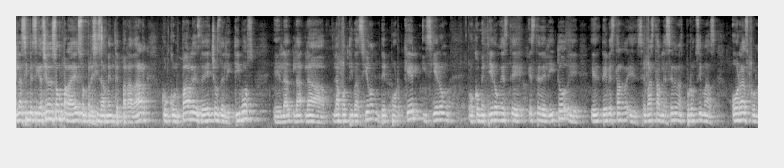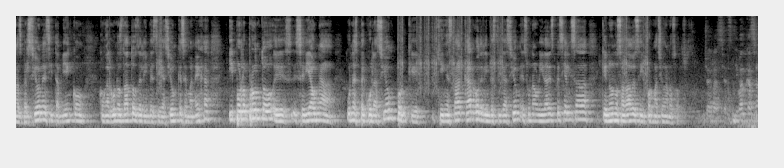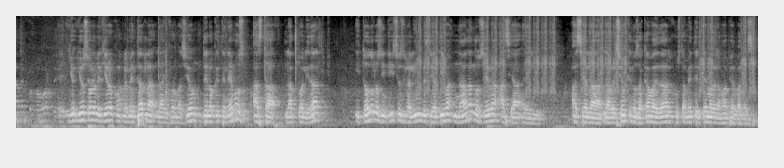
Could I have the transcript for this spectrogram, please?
las investigaciones son para eso, precisamente, para dar con culpables de hechos delictivos eh, la, motivación de por qué hicieron o cometieron este, este delito eh, eh, debe estar, se va a establecer en las próximas horas con las versiones y también con, con algunos datos de la investigación que se maneja y por lo pronto sería una, una especulación porque quien está a cargo de la investigación es una unidad especializada que no nos ha dado esa información a nosotros. Iván Casada, por favor. Eh, yo, solo le quiero complementar la, información de lo que tenemos hasta la actualidad y todos los indicios de la línea investigativa, nada nos lleva hacia, el, hacia la, versión que nos acaba de dar justamente el tema de la mafia albanesa.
